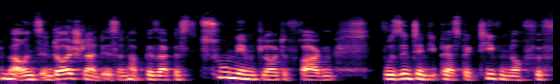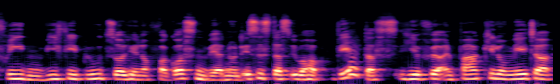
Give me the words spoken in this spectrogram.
bei uns in Deutschland ist und habe gesagt, dass zunehmend Leute fragen, wo sind denn die Perspektiven noch für Frieden? Wie viel Blut soll hier noch vergossen werden? Und ist es das überhaupt wert, dass hier für ein paar Kilometer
